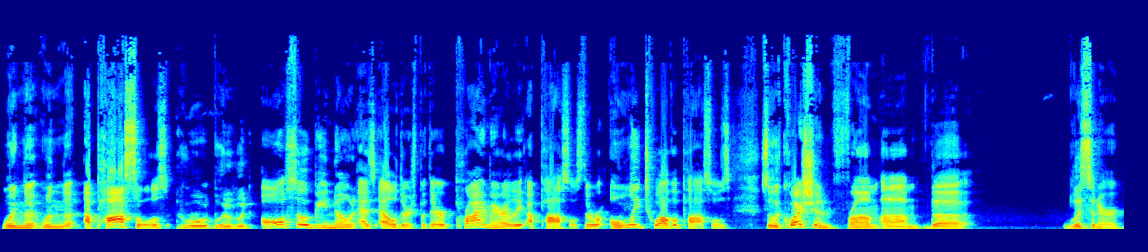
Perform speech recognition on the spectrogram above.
when the when the apostles who, who would also be known as elders, but they're primarily apostles. There were only twelve apostles. So the question from um, the listener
